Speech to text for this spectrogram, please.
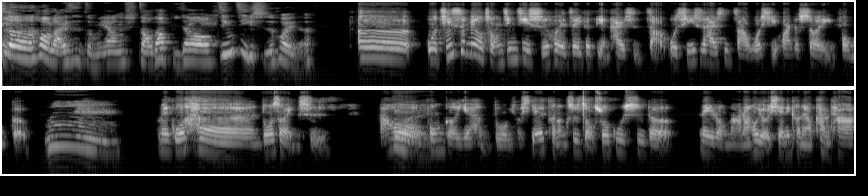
摄后来是怎么样找到比较经济实惠的？呃，我其实没有从经济实惠这个点开始找，我其实还是找我喜欢的摄影风格。嗯。美国很多摄影师，然后风格也很多，有些可能是走说故事的内容啊，然后有一些你可能要看它，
